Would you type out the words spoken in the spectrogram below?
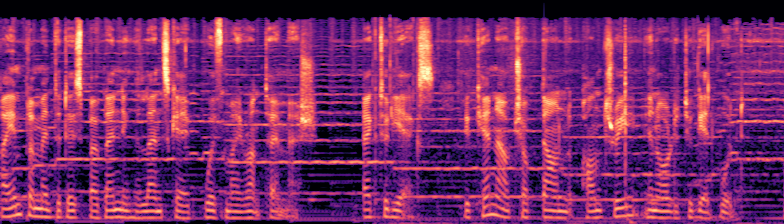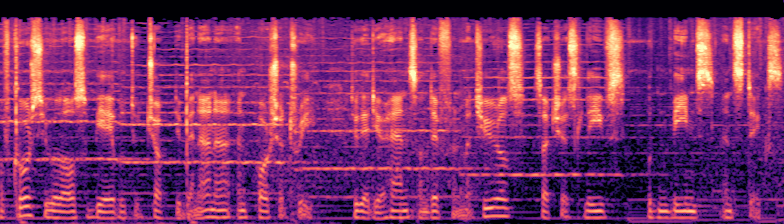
I implemented this by blending the landscape with my runtime mesh. Back to the X. You can now chop down the palm tree in order to get wood. Of course you will also be able to chop the banana and Porsche tree to get your hands on different materials such as leaves, wooden beams and sticks.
